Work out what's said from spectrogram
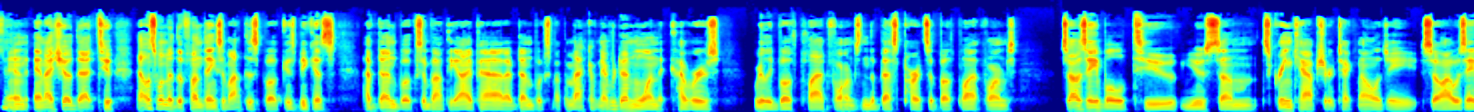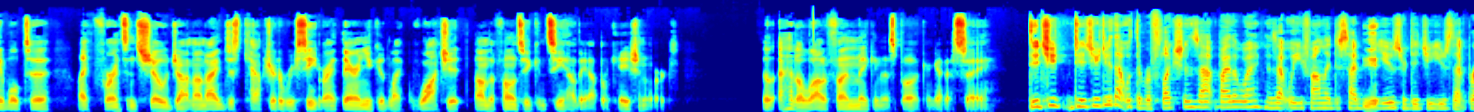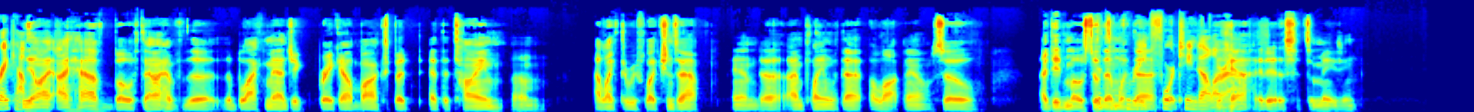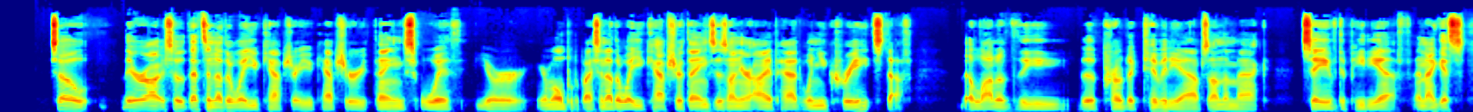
And and I showed that too. That was one of the fun things about this book is because I've done books about the iPad, I've done books about the Mac. I've never done one that covers really both platforms and the best parts of both platforms. So I was able to use some screen capture technology. So I was able to like for instance show John and I just captured a receipt right there and you could like watch it on the phone so you can see how the application works. So I had a lot of fun making this book, I gotta say. Did you did you do that with the Reflections app? By the way, is that what you finally decided yeah. to use, or did you use that breakout? You know, I, I, have both now. I have the the Blackmagic breakout box, but at the time, um, I like the Reflections app, and uh, I'm playing with that a lot now. So I did most of That's them with great that. Fourteen dollar app. Yeah, it is. It's amazing. So there are so that's another way you capture. You capture things with your your mobile device. Another way you capture things is on your iPad when you create stuff a lot of the the productivity apps on the Mac save to PDF. And I guess,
